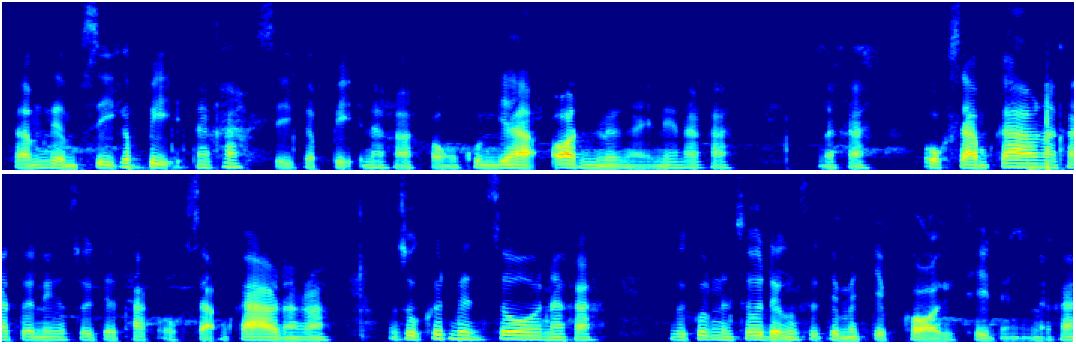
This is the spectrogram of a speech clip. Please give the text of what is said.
สามเหลี่ยมสีกะปินะคะ สีกะปินะคะ ของคุณย่าอ้อนหรือไงเนี่ยนะคะนะคะอกสามเก้านะคะ ตัวนี้คุณสุจะถักอกสามเก้านะคะคุณสุขึ้นเป็นโซ่นะคะหรือขึ้นเป็นโซ่เดี๋ยวคุณสุจะมาเจ็บคออีกทีหนึ่งนะคะ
